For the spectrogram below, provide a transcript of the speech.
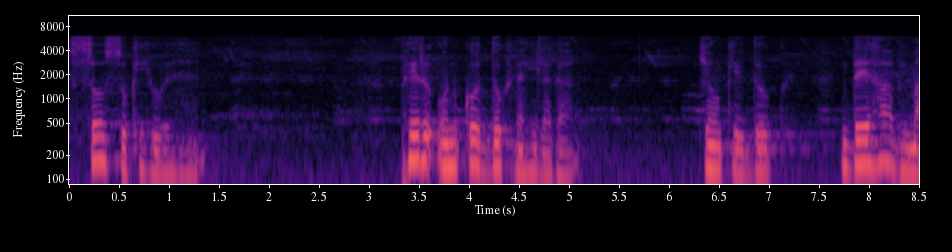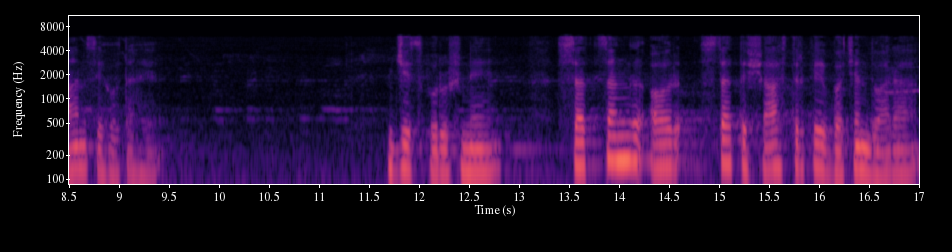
सो सुखी हुए हैं। फिर उनको दुख नहीं लगा, क्योंकि दुख देहाभिमान से होता है। जिस पुरुष ने सत्संग और सतशास्त्र के वचन द्वारा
